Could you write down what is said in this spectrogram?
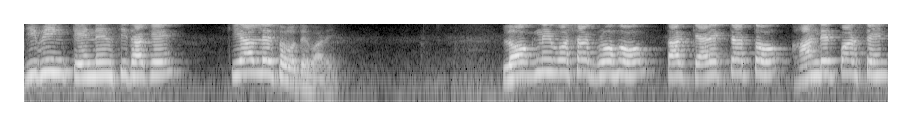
গিভিং টেন্ডেন্সি থাকে কেয়ারলেসও হতে পারে। লগ্নে বসা গ্রহ তার ক্যারেক্টার তো হান্ড্রেড পারসেন্ট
